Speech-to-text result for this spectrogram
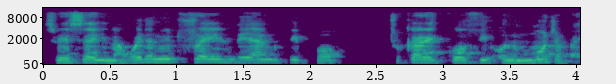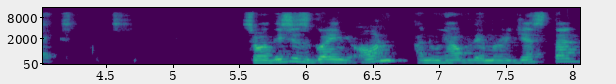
So we're saying now, why don't we train the young people to carry coffee on motorbikes? So this is going on and we have them registered.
